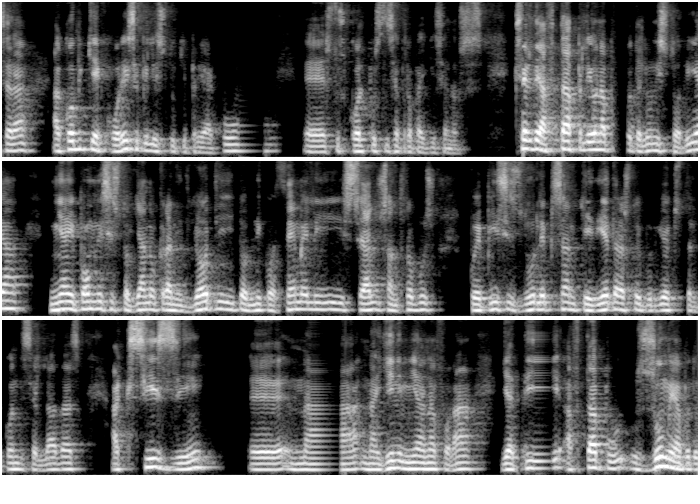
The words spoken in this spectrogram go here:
2004, ακόμη και χωρίς επίλυση του Κυπριακού, ε, στους κόλπους της Ευρωπαϊκής Ένωσης. Ξέρετε, αυτά πλέον αποτελούν ιστορία, μια υπόμνηση στο Γιάννο Κρανιδιώτη, τον Νίκο Θέμελη, σε άλλους ανθρώπους που επίσης δούλεψαν και ιδιαίτερα στο Υπουργείο Εξωτερικών της Ελλάδας. Αξίζει ε, να, να γίνει μια αναφορά, γιατί αυτά που ζούμε από το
